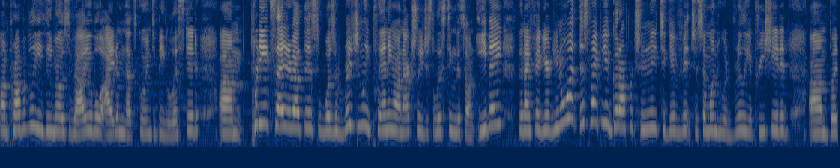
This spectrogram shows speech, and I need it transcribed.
Um, probably the most valuable item that's going to be listed. Um, pretty excited about this. Was originally planning on actually just listing this on eBay. Then I figured, you know what, this might be a good opportunity to give it to someone who would really appreciate it. Um, but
